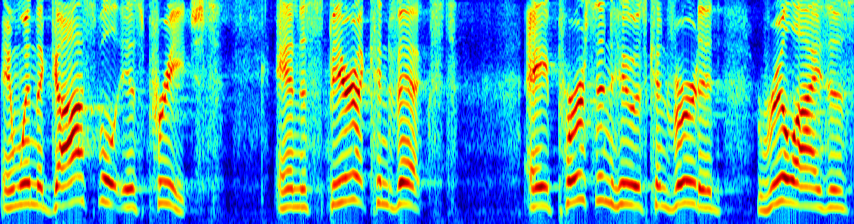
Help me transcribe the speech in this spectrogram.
And when the gospel is preached and the Spirit convicts, a person who is converted realizes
